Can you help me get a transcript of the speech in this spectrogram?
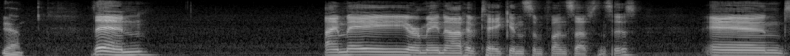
Yeah. Then I may or may not have taken some fun substances and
